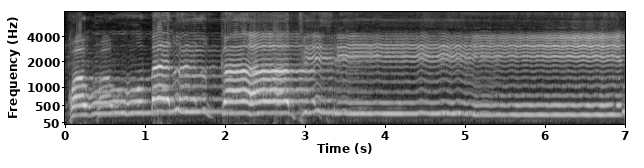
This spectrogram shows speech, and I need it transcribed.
القوم الكافرين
